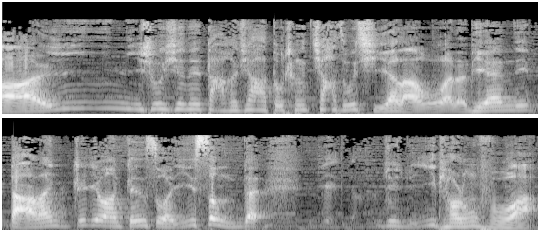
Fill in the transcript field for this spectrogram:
哎你说现在打个架都成家族企业了，我的天！你打完直接往诊所一送，这这一条龙服务啊！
